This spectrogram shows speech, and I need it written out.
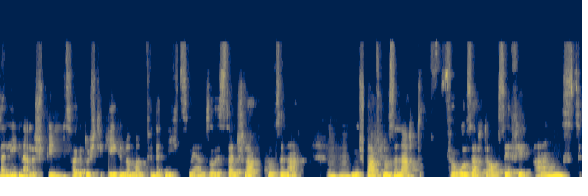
dann liegen alle Spielzeuge durch die Gegend und man findet nichts mehr. Und so ist dann schlaflose Nacht. Mhm. Schlaflose Nacht verursacht auch sehr viel Angst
